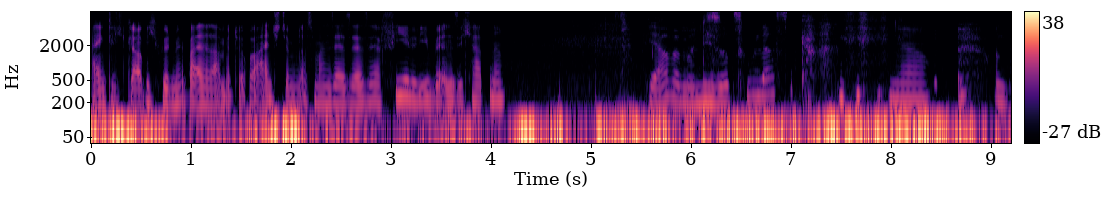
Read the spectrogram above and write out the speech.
eigentlich glaube ich, würden wir beide damit übereinstimmen, dass man sehr, sehr, sehr viel Liebe in sich hat, ne? Ja, wenn man die so zulassen kann Ja. und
